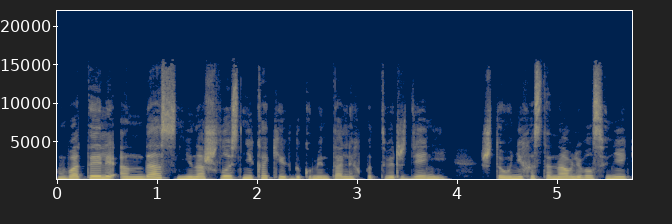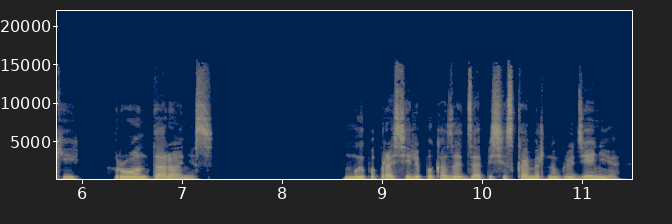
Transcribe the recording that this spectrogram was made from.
В отеле «Андас» не нашлось никаких документальных подтверждений, что у них останавливался некий Роан Таранис. Мы попросили показать записи с камер наблюдения —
